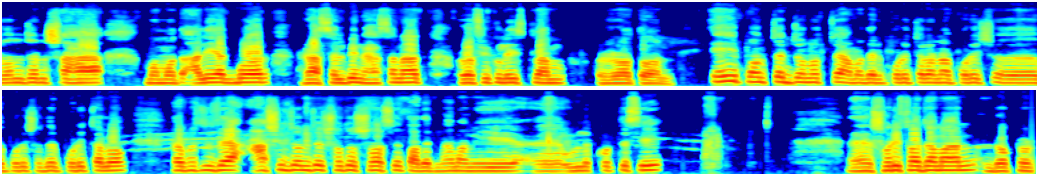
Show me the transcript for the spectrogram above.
রঞ্জন সাহা, মোহাম্মদ আলী আকবর, রাসেল বিন হাসানাত, রফিকুল ইসলাম রতন। এই পঞ্চাশ জন হচ্ছে আমাদের পরিচালনা পরিষ- পরিষদের পরিচালক। তারপর হচ্ছে যে আশি জন যে সদস্য আছে, তাদের নাম আমি উল্লেখ করতেছি। শরীফা জামান, ডক্টর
